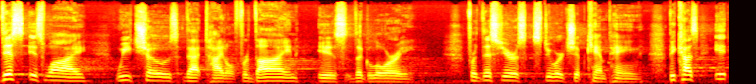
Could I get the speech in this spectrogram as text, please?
This is why we chose that title, For Thine is the Glory, for this year's stewardship campaign, because it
